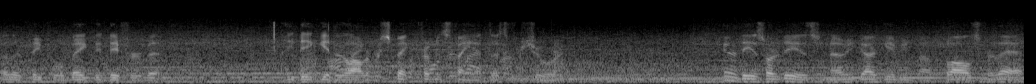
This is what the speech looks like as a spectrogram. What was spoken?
Other people beg to differ, but he did get a lot of respect from his fans, that's for sure. And it is what it is, you know, you gotta give him applause for that.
